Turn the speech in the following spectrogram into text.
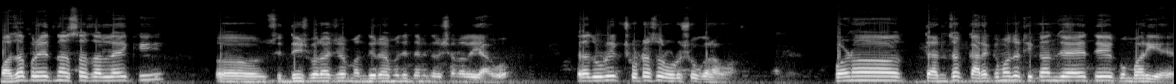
माझा प्रयत्न असा चाललाय की अं, सिद्धेश्वराच्या मंदिरामध्ये त्यांनी दर्शनाला यावं. त्याला एक छोटासा रोड शो करावा. पण त्यांचं कार्यक्रमाचं ठिकाण जे आहे ते कुंभारी आहे.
